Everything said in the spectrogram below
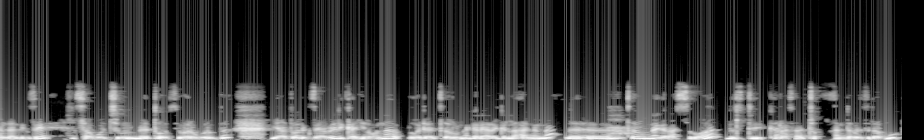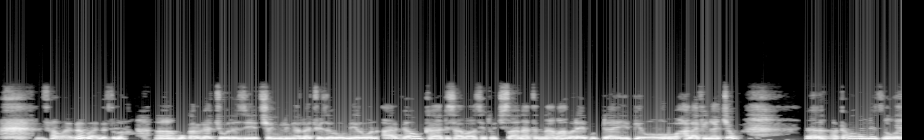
አንዳንድ ጊዜ ሰዎች ጦር ሲወረውሩብህ ያ ጦር እግዚአብሔር ይቀይረውና ወደ ጥሩ ነገር ያደርግልሃል እና እ፣ ጥሩም ነገር አስበዋል። እስቲ ከራሳቸው አንደበት ደግሞ እንሰማለን ማለት ነው። ሞቅ አርጋችሁ ወደዚህ የተሸኙልኝ ያላችሁ ወይዘሮ ሜሮን አርጋው ከአዲስ አበባ ሴቶች ህጻናትና ማህበራዊ ጉዳይ ቢሮ ኃላፊ ናቸው። አቀባበል እንዴት ነው? ወደ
